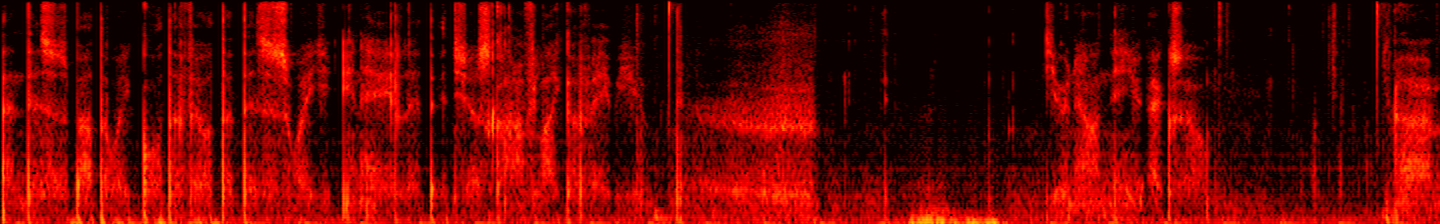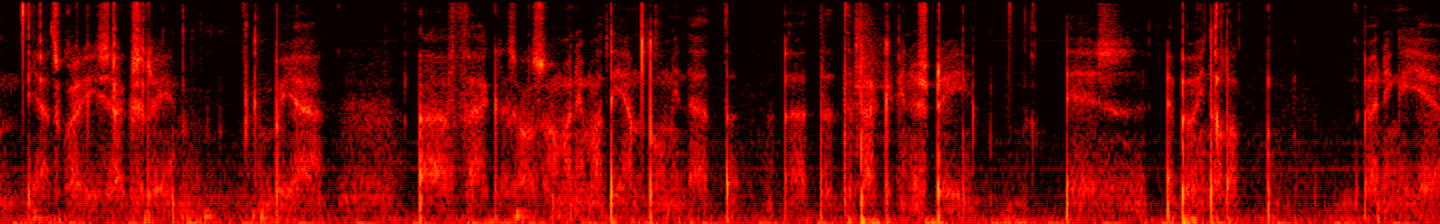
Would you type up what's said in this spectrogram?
And this is about the way called the filter. This is where you inhale it. It's just kind of like a vape. You, you inhale and then you exhale. Um, yeah, it's quite easy actually. But yeah, uh, fact is also someone in my DM told me that uh, the tobacco industry is a billion dollar earning a year,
